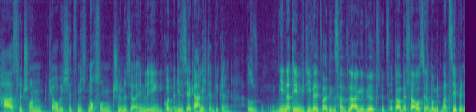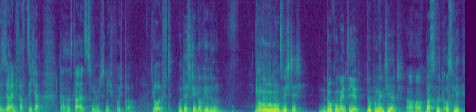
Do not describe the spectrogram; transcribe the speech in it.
Haas wird schon, glaube ich, jetzt nicht noch so ein schlimmes Jahr hinlegen. Die konnten ja dieses Jahr gar nicht entwickeln. Also je nachdem, wie die weltweite Gesamtlage wird, wird es auch da besser aussehen. Aber mit Mazepin ist es ja eigentlich fast sicher, dass es da jetzt zumindest nicht furchtbar läuft. Und es steht auch hier drin, Uh, ganz wichtig, dokumentiert. dokumentiert. Aha. Was wird aus Mick?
